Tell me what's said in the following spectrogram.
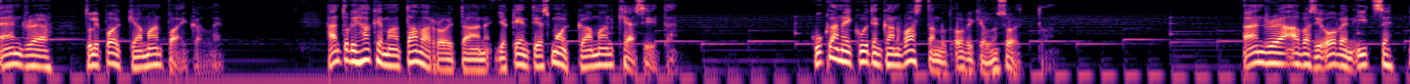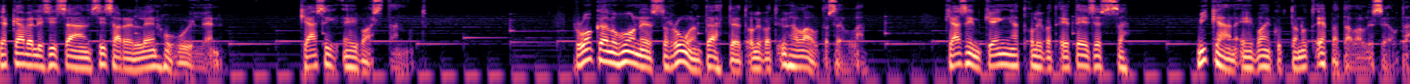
Andrea tuli poikkeamaan paikalle. Hän tuli hakemaan tavaroitaan ja kenties moikkaamaan käsitä. Kukaan ei kuitenkaan vastannut ovikellon soittoon. Andrea avasi oven itse ja käveli sisään sisarelleen huhuillen. Käsi ei vastannut. Ruokailuhuoneessa ruoan tähteet olivat yhä lautasella. Käsin kengät olivat eteisessä. Mikään ei vaikuttanut epätavalliselta.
